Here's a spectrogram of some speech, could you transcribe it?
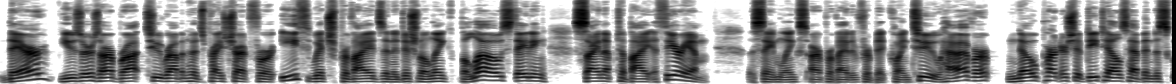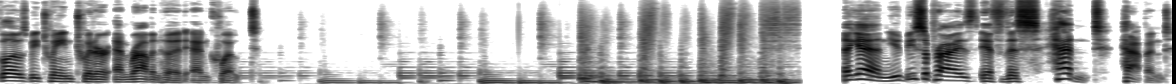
There, users are brought to Robinhood's price chart for ETH, which provides an additional link below stating sign up to buy Ethereum. The same links are provided for Bitcoin too. However, no partnership details have been disclosed between Twitter and Robinhood, end quote. Again, you'd be surprised if this hadn't happened.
